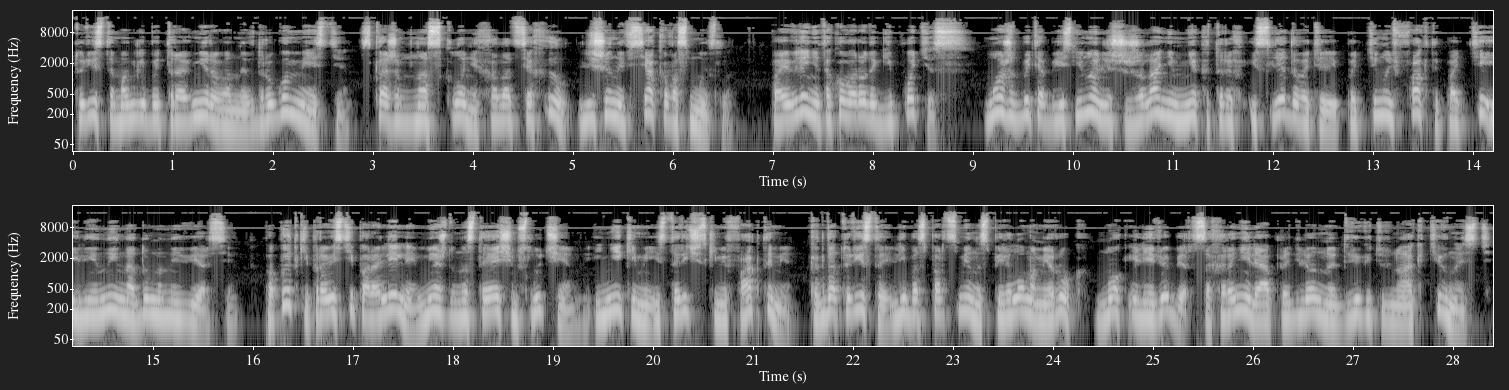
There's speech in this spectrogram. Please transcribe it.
туристы могли быть травмированы в другом месте, скажем, на склоне Халат-Сяхыл, лишены всякого смысла. Появление такого рода гипотез может быть объяснено лишь желанием некоторых исследователей подтянуть факты под те или иные надуманные версии. Попытки провести параллели между настоящим случаем и некими историческими фактами, когда туристы либо спортсмены с переломами рук, ног или ребер сохранили определенную двигательную активность,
